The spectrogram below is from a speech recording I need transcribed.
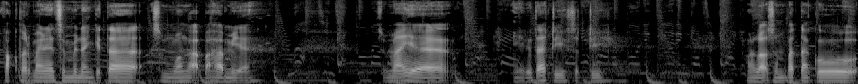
faktor manajemen yang kita semua nggak paham ya cuma ya, ya itu tadi sedih. Kalau sempat aku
